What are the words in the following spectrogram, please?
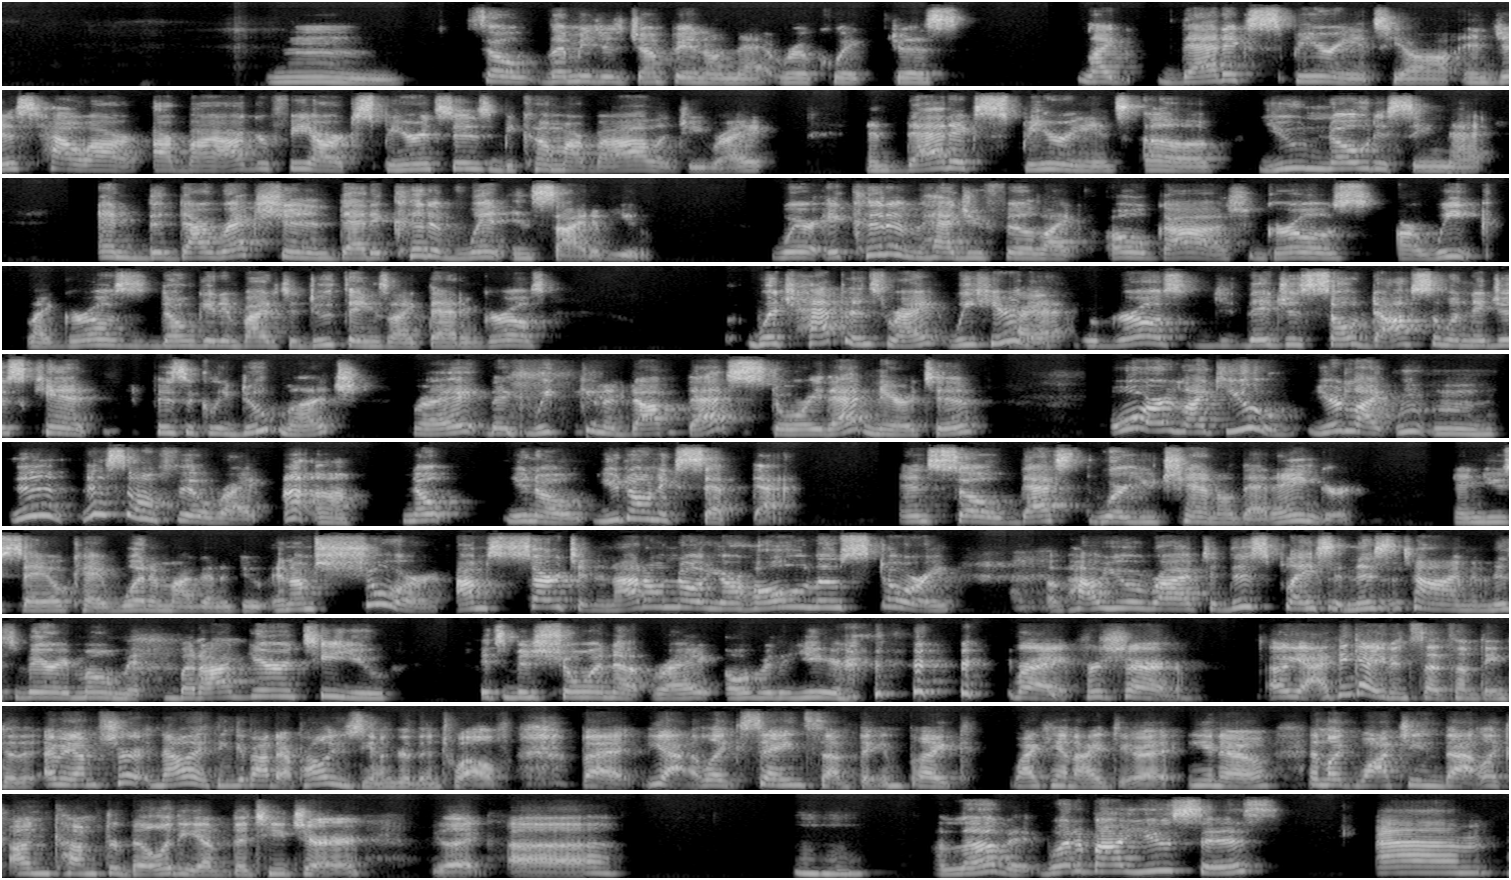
Mm. So let me just jump in on that real quick. Just like that experience, y'all, and just how our, our biography, our experiences become our biology, right? And that experience of you noticing that and the direction that it could have went inside of you where it could have had you feel like oh gosh girls are weak. Like girls don't get invited to do things like that and girls which happens right? We hear right. that. Girls they're just so docile and they just can't physically do much right? They, we can adopt that story that narrative. Or like you you're like mm this don't feel right. Uh-uh. Nope. You know you don't accept that and so that's where you channel that anger and you say, okay, what am I going to do? And I'm sure, I'm certain, and I don't know your whole little story of how you arrived to this place in this time in this very moment, but I guarantee you it's been showing up, right, over the year. right, for sure. Oh yeah, I think I even said something to the I mean, I'm sure now that I think about it, I probably was younger than 12. But yeah, like saying something like, why can't I do it? You know, and like watching that like uncomfortability of the teacher be like, uh mm-hmm. I love it. What about you, sis? Um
